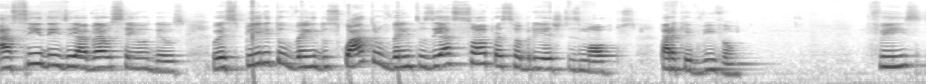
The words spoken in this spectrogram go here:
Assim diz Yahvé, o Senhor Deus: O Espírito vem dos quatro ventos e assopra sobre estes mortos, para que vivam. Fiz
